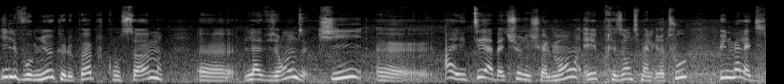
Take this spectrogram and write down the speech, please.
il vaut mieux que le peuple consomme euh, la viande qui euh, a été abattue rituellement et présente malgré tout une maladie.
